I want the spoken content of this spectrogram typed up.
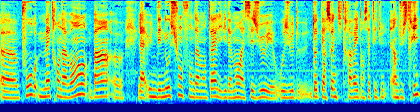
euh, pour mettre en avant ben, euh, une des notions fondamentales, évidemment, à ses yeux et aux yeux d'autres personnes qui travaillent dans cette industrie,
